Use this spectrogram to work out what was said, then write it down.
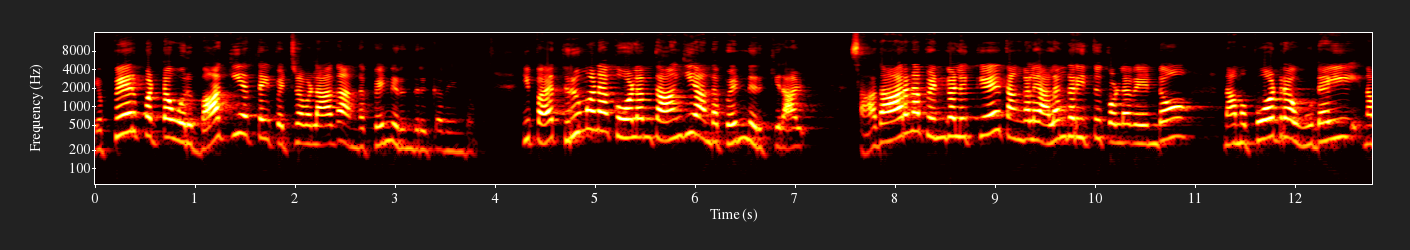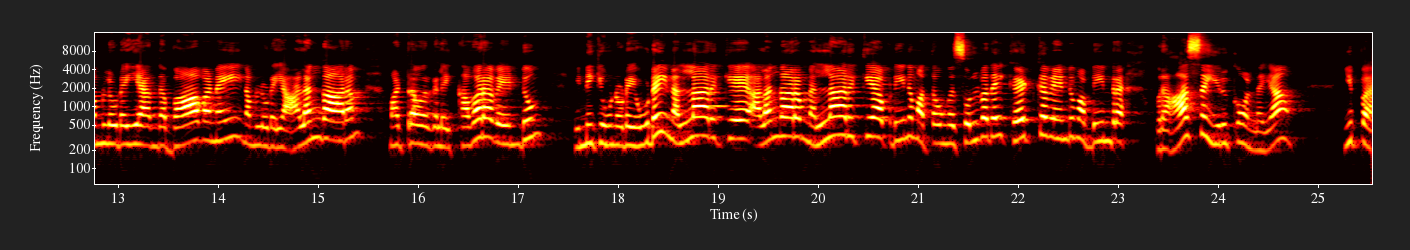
எப்பேற்பட்ட ஒரு பாக்கியத்தை பெற்றவளாக அந்த பெண் இருந்திருக்க வேண்டும். இப்ப திருமண கோலம் தாங்கி அந்த பெண் இருக்கிறாள் சாதாரண பெண்களுக்கே தங்களை அலங்கரித்து கொள்ள வேண்டும். நாம் போடுற உடை நம்மளுடைய அந்த பாவனை நம்மளுடைய அலங்காரம் மற்றவர்களை கவர வேண்டும். இன்னைக்கு உன்னுடைய உடை நல்லா இருக்கே அலங்காரம் நல்லா இருக்கே அப்படின்னு மற்றவங்க சொல்வதை கேட்க வேண்டும் அப்படின்ற ஒரு ஆசை இருக்கும் இல்லையா? இப்போ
